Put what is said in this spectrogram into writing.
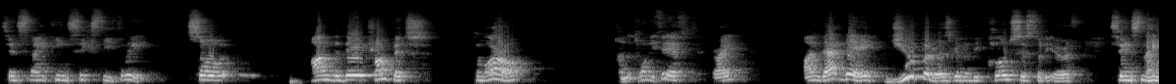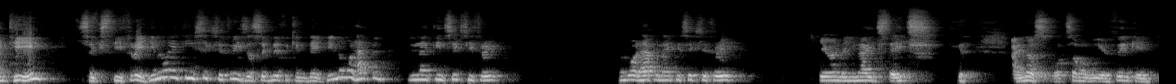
since 1963. So on the day of trumpets, tomorrow, on the 25th, right? On that day, Jupiter is going to be closest to the Earth since 1963. You know, 1963 is a significant date. Do you know what happened in 1963? Remember what happened in 1963 here in the United States? I know what some of you are thinking,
